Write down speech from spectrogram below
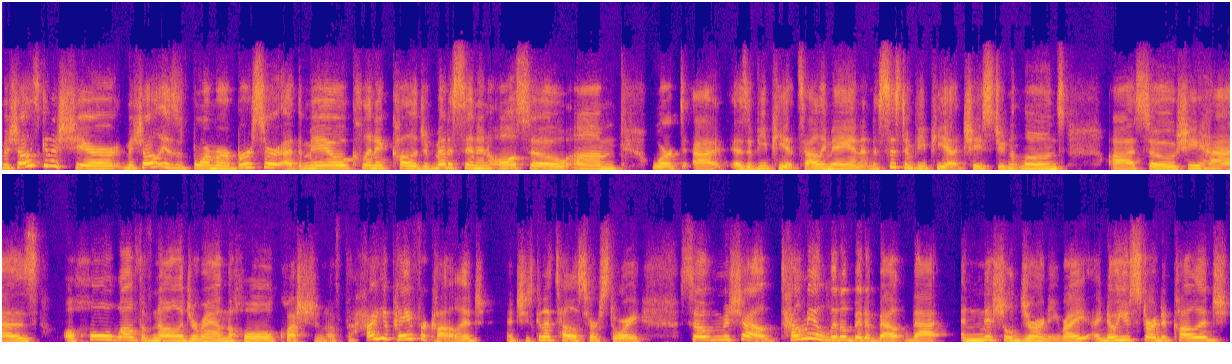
Michelle's going to share. Michelle is a former bursar at the Mayo Clinic College of Medicine, and also um, worked at as a VP at Sallie Mae and an assistant VP at Chase Student Loans. Uh, so she has a whole wealth of knowledge around the whole question of how you pay for college and she's going to tell us her story. So, Michelle, tell me a little bit about that initial journey, right? I know you started college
